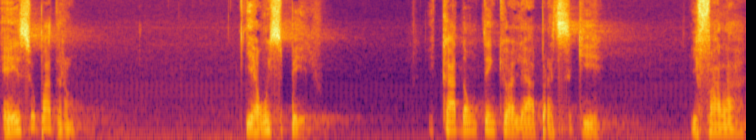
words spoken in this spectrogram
é esse o padrão. E é um espelho. E cada um tem que olhar para isso aqui e falar:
